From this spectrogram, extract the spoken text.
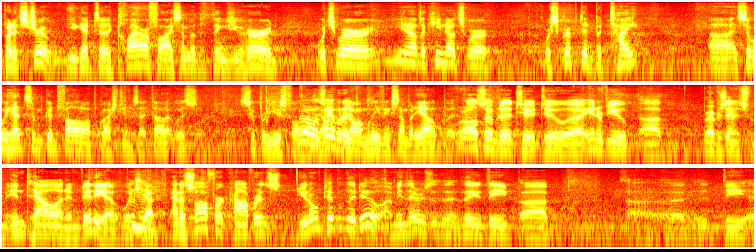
but it's true. You get to clarify some of the things you heard, which were, you know, the keynotes were, were scripted but tight, uh, and so we had some good follow-up questions. I thought it was super useful. We were I also know, able to- know I'm leaving somebody out, but We're also able to, to, to uh, interview uh, representatives from Intel and NVIDIA, which Yep. at a software conference you don't typically do. I mean, there's the, the, the, uh, uh, the uh,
